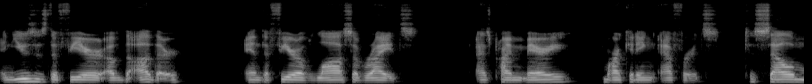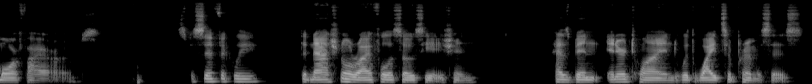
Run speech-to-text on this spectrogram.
and uses the fear of the other and the fear of loss of rights as primary marketing efforts to sell more firearms. Specifically, the National Rifle Association has been intertwined with white supremacists,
